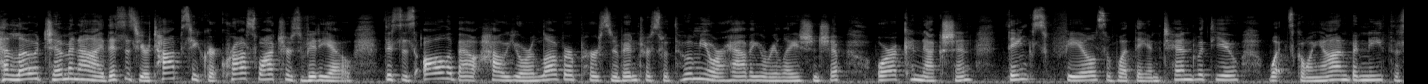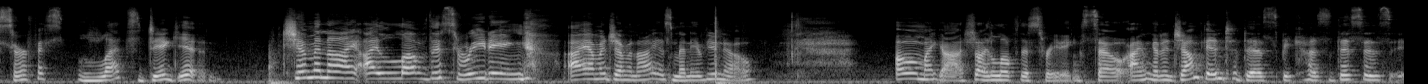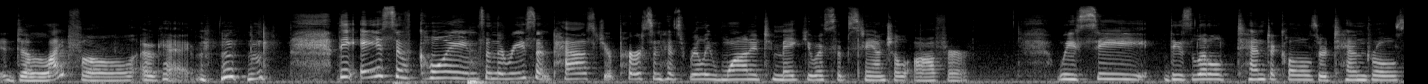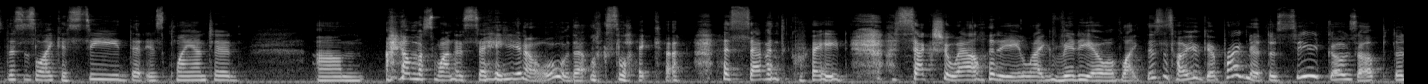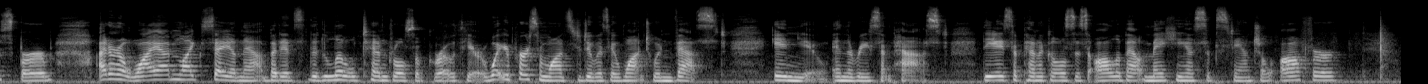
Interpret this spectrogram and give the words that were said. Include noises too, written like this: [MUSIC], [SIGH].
Hello Gemini, this is your top secret cross watchers video. This is all about how your lover, person of interest with whom you are having a relationship or a connection thinks, feels, what they intend with you, what's going on beneath the surface. Let's dig in. Gemini, I love this reading. [LAUGHS] I am a Gemini, as many of you know. Oh my gosh, I love this reading. So I'm going to jump into this because this is delightful. Okay. [LAUGHS] the Ace of Coins in the recent past, your person has really wanted to make you a substantial offer. We see these little tentacles or tendrils. This is like a seed that is planted um, [LAUGHS] I almost want to say, you know, oh, that looks [LAUGHS] like a, a, seventh grade sexuality like video of like, this is how you get pregnant. The seed goes up the sperm. I don't know why I'm like saying that, but it's the little tendrils of growth here. What your person wants to do is they want to invest in you in the recent past. The Ace of Pentacles is all about making a substantial offer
